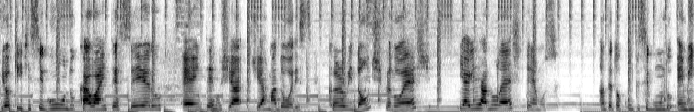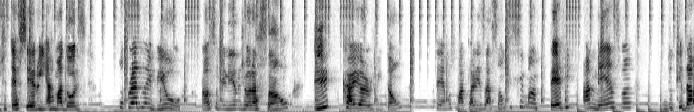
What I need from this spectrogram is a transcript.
Jokic em segundo, Kawhi em terceiro, é, em termos de, de armadores, Curry Doncic pelo oeste. E aí já no leste temos Antetokounmpo em segundo, Embiid em terceiro e em armadores o Bradley Bill, nosso menino de oração, e Kai Irving. Então, temos uma atualização que se manteve a mesma do que da,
